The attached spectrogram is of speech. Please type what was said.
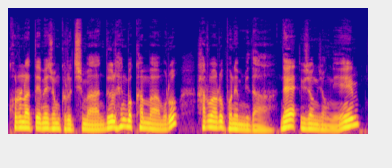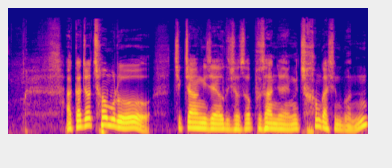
코로나 때문에 좀 그렇지만 늘 행복한 마음으로 하루하루 보냅니다. 네, 유정정님. 아까 저 처음으로 직장 이제 얻으셔서 부산 여행을 처음 가신 분,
